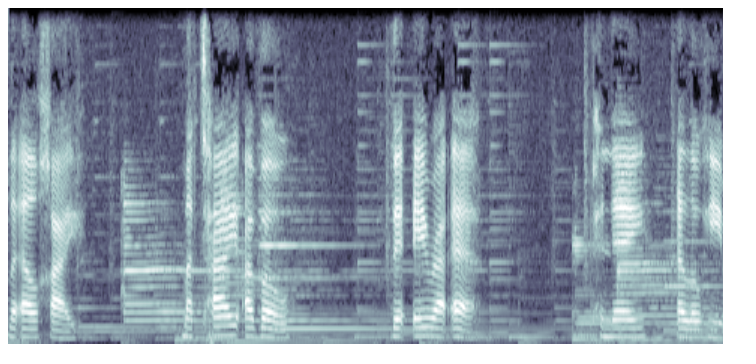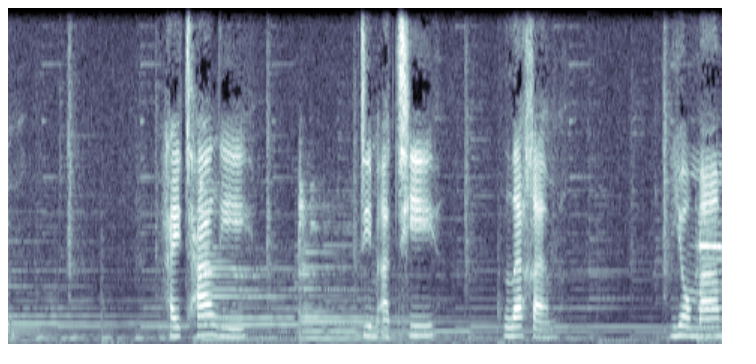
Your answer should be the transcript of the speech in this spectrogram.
Le'el Chai Matai avo ve'era'eh Pnei Elohim. Hayta li dim'ati lechem yomam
